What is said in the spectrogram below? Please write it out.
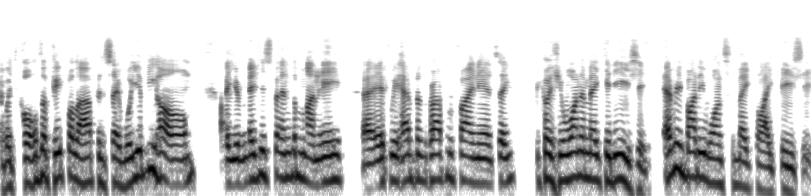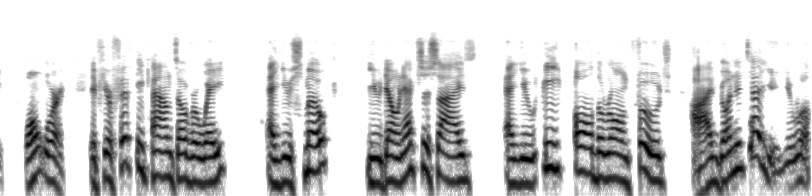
I would call the people up and say, Will you be home? Are you ready to spend the money? Uh, if we have the proper financing, because you want to make it easy. Everybody wants to make life easy. Won't work. If you're 50 pounds overweight and you smoke, you don't exercise, and you eat all the wrong foods, I'm going to tell you, you will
